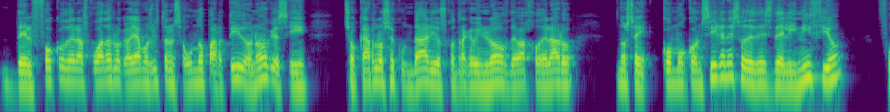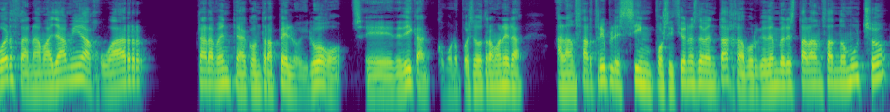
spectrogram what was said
del foco de las jugadas lo que habíamos visto en el segundo partido, ¿no? Que si chocar los secundarios contra Kevin Love debajo del aro, no sé, como consiguen eso desde el inicio, fuerzan a Miami a jugar claramente a contrapelo y luego se dedican, como no puede ser de otra manera, a lanzar triples sin posiciones de ventaja, porque Denver está lanzando mucho,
